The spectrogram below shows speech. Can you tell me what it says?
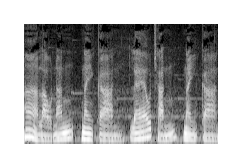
ห้าเหล่านั้นในการแล้วฉันในการ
